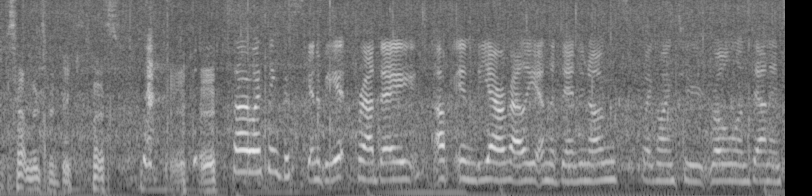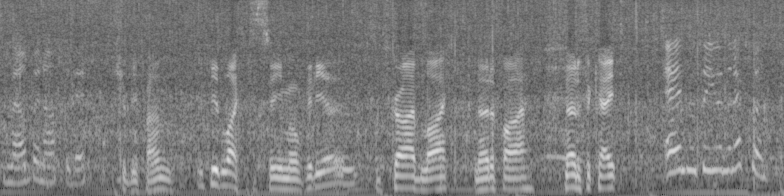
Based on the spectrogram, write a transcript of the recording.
That looks ridiculous. so I think this is going to be it for our day up in the Yarra Valley and the Dandenongs. We're going to roll on down into Melbourne after this. Should be fun. If you'd like to see more videos, subscribe, like, notify, notificate. And we'll see you in the next one.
